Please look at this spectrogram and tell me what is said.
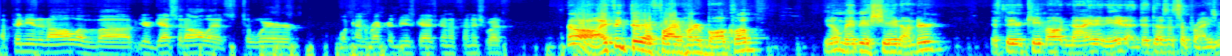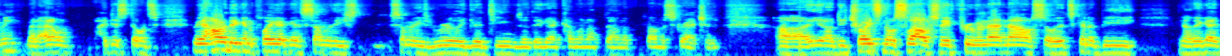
opinion at all of uh, your guess at all as to where what kind of record these guys going to finish with? No, I think they're a 500 ball club. You know, maybe a shade under. If they came out nine and eight, that doesn't surprise me. But I don't I just don't. I mean, how are they going to play against some of these some of these really good teams that they got coming up down the down the stretch? And uh, you know, Detroit's no slouch. They've proven that now. So it's going to be, you know, they got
